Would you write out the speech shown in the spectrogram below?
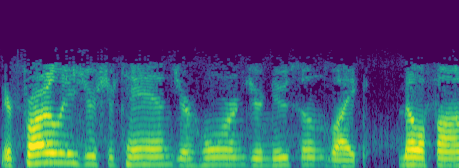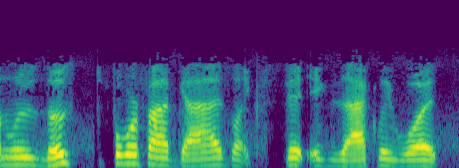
your Farleys, your Surtains, your Horns, your Newsomes, like Melifonwus, those four or five guys like fit exactly what I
